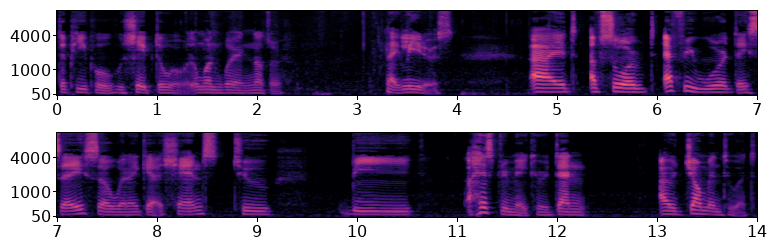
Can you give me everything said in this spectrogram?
the people who shaped the world in one way or another, like leaders. I'd absorbed every word they say, so when I get a chance to be a history maker, then I would jump into it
